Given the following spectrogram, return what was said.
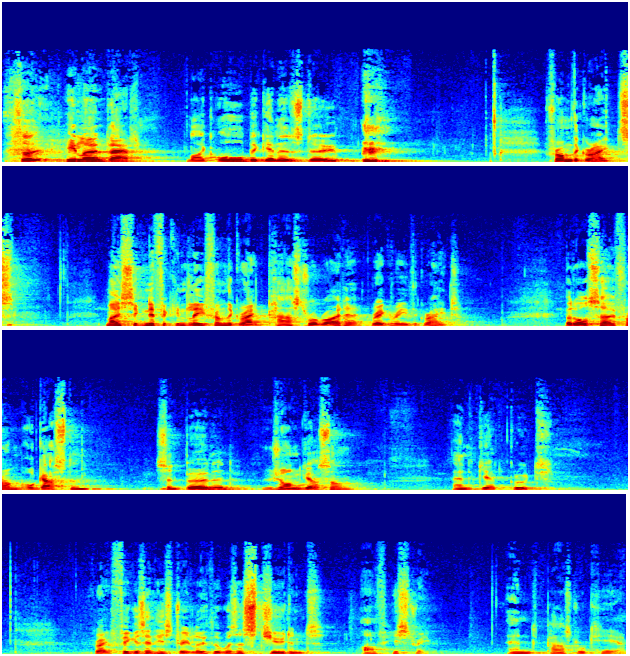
So he learned that, like all beginners do, from the greats. Most significantly from the great pastoral writer Gregory the Great, but also from Augustine, St. Bernard, Jean Gerson, and Gerd Groot. Great figures in history. Luther was a student of history and pastoral care.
